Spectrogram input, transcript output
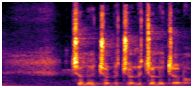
चलो चलो चलो चलो चलो।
